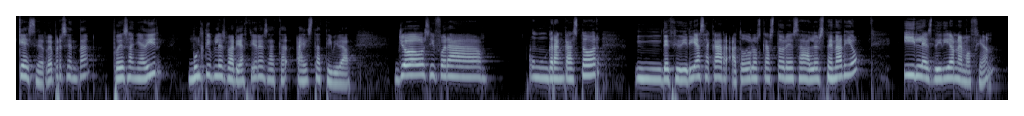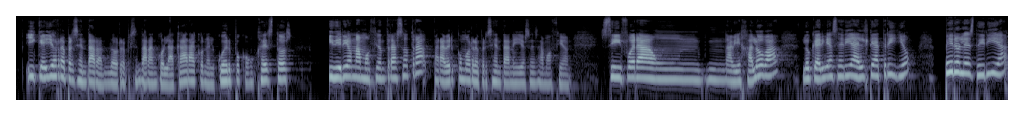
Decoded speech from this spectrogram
que se representan, puedes añadir múltiples variaciones a esta, actividad. Yo, si fuera un gran castor, mm, decidiría sacar a todos los castores al escenario y les diría una emoción y que ellos representaran, lo representaran con la cara, con el cuerpo, con gestos y diría una emoción tras otra para ver cómo representan ellos esa emoción. Si fuera una vieja loba, lo que haría sería el teatrillo, pero les diría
